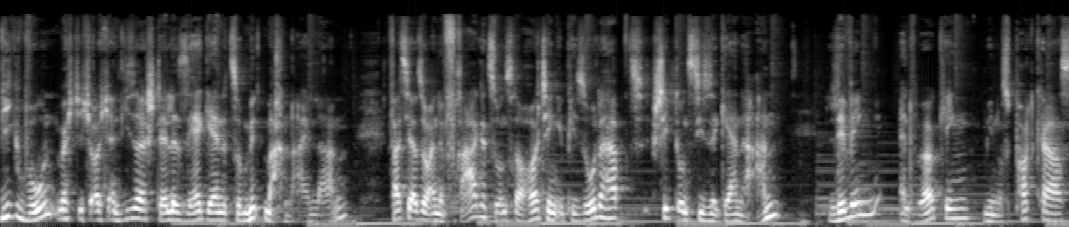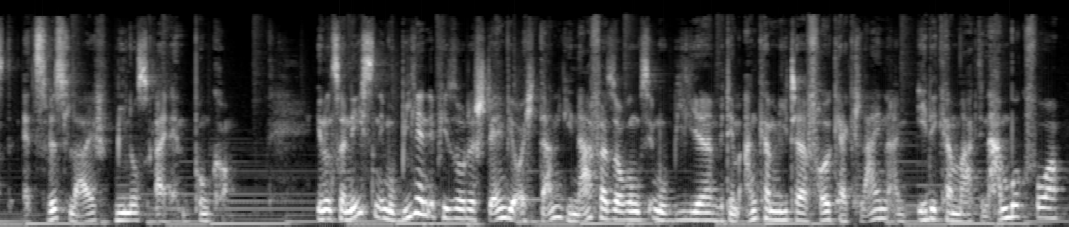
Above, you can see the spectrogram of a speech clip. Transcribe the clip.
Wie gewohnt möchte ich euch an dieser Stelle sehr gerne zum Mitmachen einladen. Falls ihr also eine Frage zu unserer heutigen Episode habt, schickt uns diese gerne an living and working-podcast at swisslife-im.com. In unserer nächsten Immobilienepisode stellen wir euch dann die Nahversorgungsimmobilie mit dem Ankermieter Volker Klein am Edeka-Markt in Hamburg vor.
